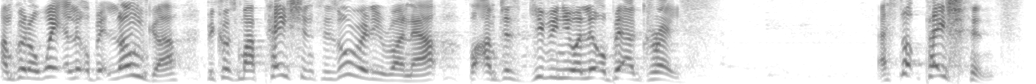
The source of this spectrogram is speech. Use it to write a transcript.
I'm going to wait a little bit longer because my patience is already run out, but I'm just giving you a little bit of grace. That's not patience.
